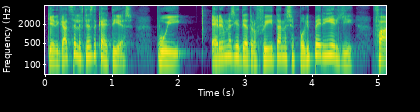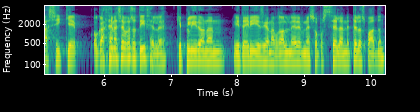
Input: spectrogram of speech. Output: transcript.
Και ειδικά τις τελευταίες δεκαετίες, που οι έρευνες για διατροφή ήταν σε πολύ περίεργη φάση και ο καθένας έβγαζε ό,τι ήθελε και πλήρωναν οι εταιρείες για να βγάλουν έρευνες όπως τις θέλανε, τέλος πάντων.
